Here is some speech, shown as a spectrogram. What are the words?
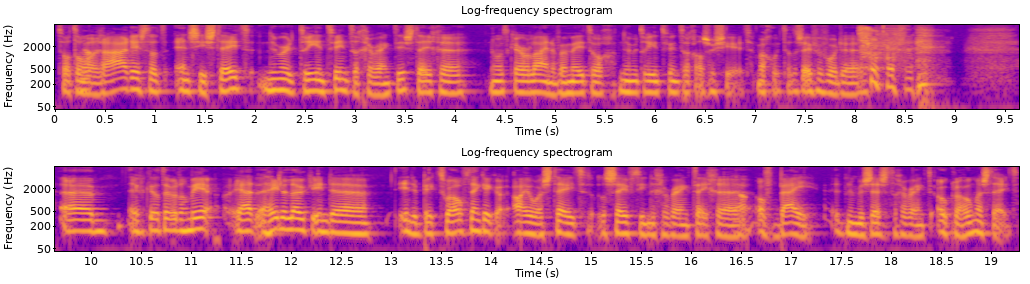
Terwijl het dan ja. wel raar is dat NC State nummer 23 gerankt is tegen North Carolina, waarmee toch nummer 23 associeert. Maar goed, dat is even voor de, Um, even wat hebben we nog meer? Ja, hele leuke in de, in de Big 12, denk ik. Iowa State als 17e gerankt tegen, ja. of bij het nummer 60 gerankt Oklahoma State.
